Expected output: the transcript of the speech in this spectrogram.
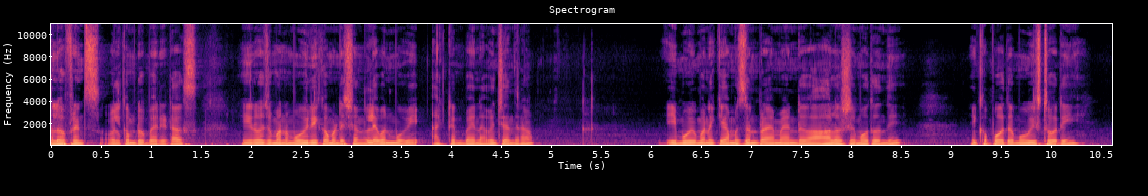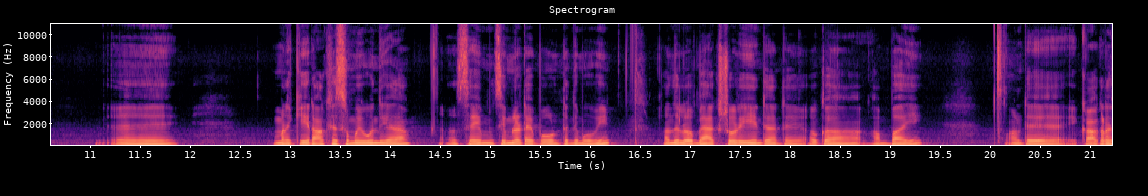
Hello friends welcome to Bairi talks ఈరోజు మన movie recommendation eleven movie acted by Naveen Chandra ఈ మూవీ మనకి Amazon Prime and also stream అవుతుంది. ఇకపోతే మూవీ స్టోరీ మనకి రాక్షస మూవీ ఉంది కదా సేమ్ సిమిలర్ టైప్ ఉంటుంది మూవీ అందులో బ్యాక్ స్టోరీ ఏంటంటే ఒక అబ్బాయి అంటే ఇక్కడ అక్కడ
